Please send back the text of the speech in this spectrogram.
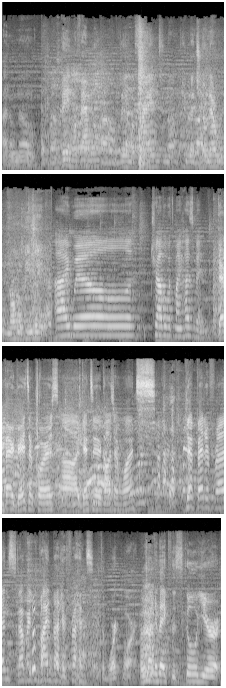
I don't know. Being with family, being with friends, you know, people that you don't never normally be with. I will travel with my husband. Get better grades, of course. Uh, get to the college I want. Get better friends. Definitely find better friends. To work more. Trying to make the school year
